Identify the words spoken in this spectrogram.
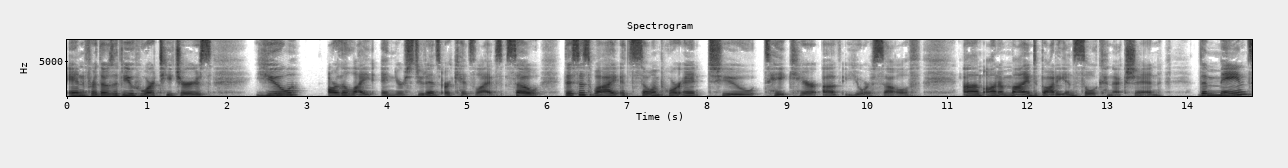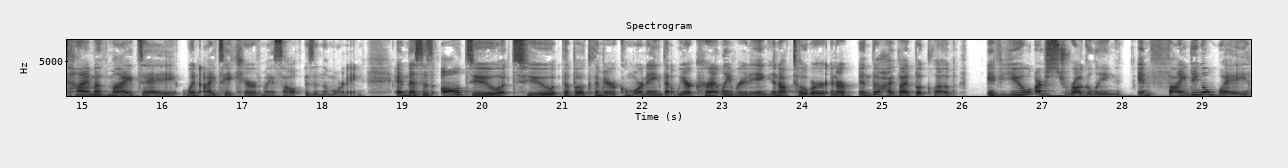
and for those of you who are teachers, you are the light in your students or kids' lives. So this is why it's so important to take care of yourself um, on a mind, body, and soul connection. The main time of my day when I take care of myself is in the morning. And this is all due to the book The Miracle Morning that we are currently reading in October in our in the High Vibe Book Club. If you are struggling in finding a way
